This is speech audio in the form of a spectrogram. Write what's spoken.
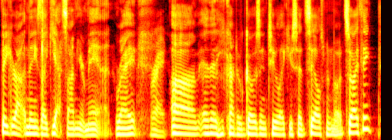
figure out, and then he's like, yes, I'm your man, right? Right. Um, and then he kind of goes into, like you said, salesman mode. So I think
